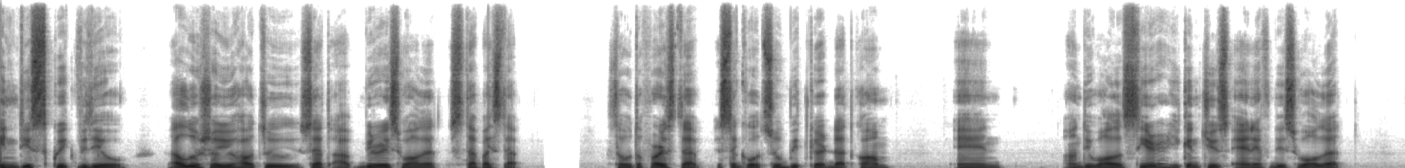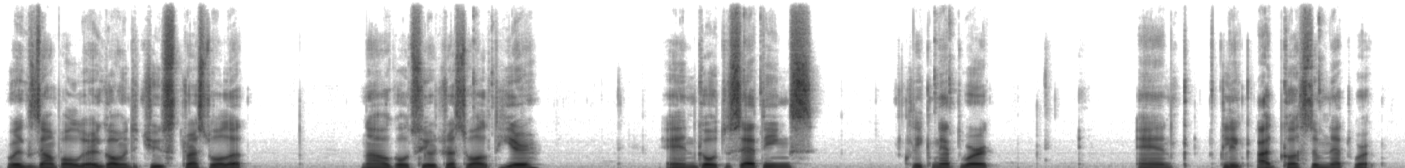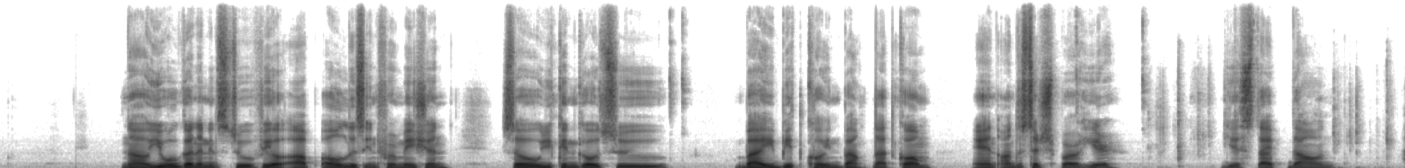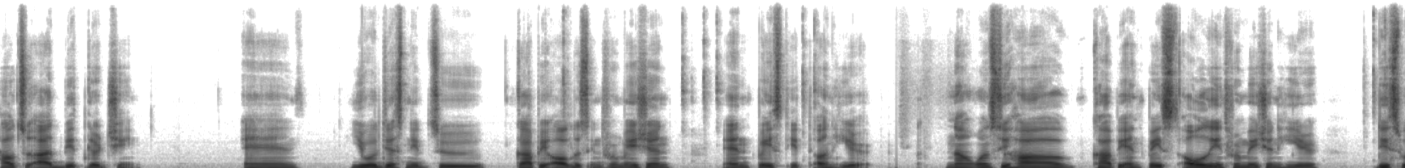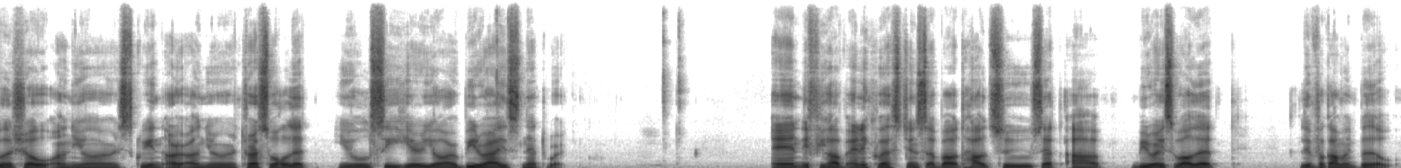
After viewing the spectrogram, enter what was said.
In this quick video, I will show you how to set up BRISE wallet step by step. So the first step is to go to bitgert.com and on the wallets here, you can choose any of this wallet. For example, we are going to choose Trust Wallet. Now go to your Trust Wallet here and go to settings, click network and click add custom network. Now you will gonna need to fill up all this information. So you can go to buybitcoinbank.com and on the search bar here just type down how to add bitgert chain. And you will just need to copy all this information and paste it on here. Now once you have copy and paste all the information here this will show on your screen or on your trust wallet. You will see here your BRISE network. And if you have any questions about how to set up BRISE wallet leave a comment below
